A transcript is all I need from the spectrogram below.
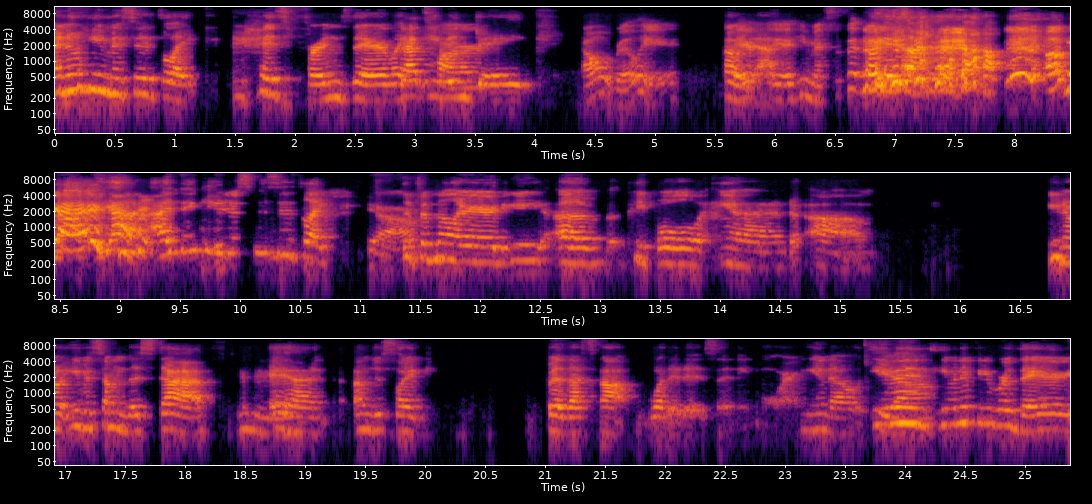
I know he misses like his friends there, like That's even hard. Jake. Oh, really? Oh There- yeah. he misses it. No, Yeah. okay. Yeah, yeah. I think he just misses like Yeah. the familiarity of people and um you know, even some of the staff. Mhm. And I'm just like, but that's not what it is anymore. You know, even Yeah. even if you were there,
